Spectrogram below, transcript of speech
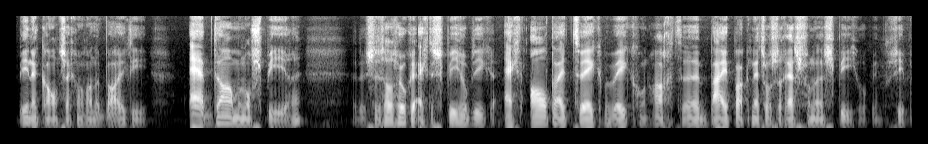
binnenkant zeg maar, van de buik, die abdominal spieren. Dus dat is ook een echte spiergroep die ik echt altijd twee keer per week gewoon hard eh, bijpak. Net zoals de rest van de spiergroep in principe.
